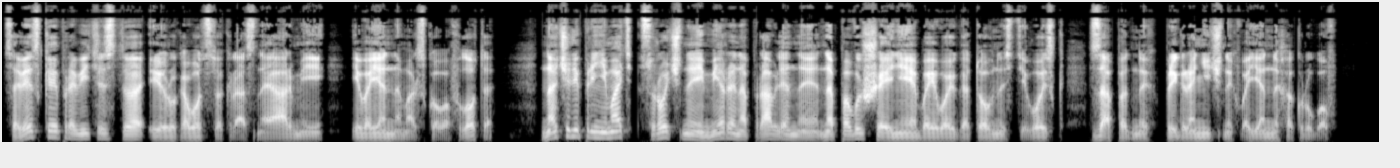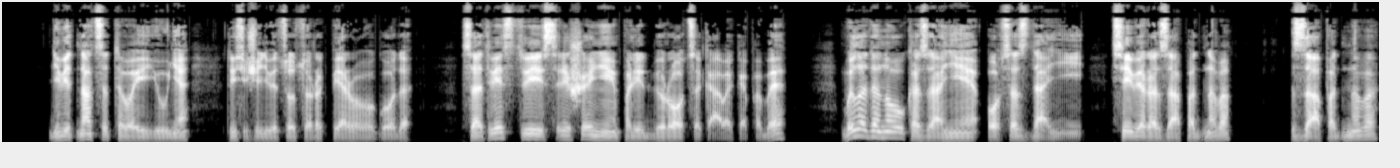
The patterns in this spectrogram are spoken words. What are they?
советское правительство и руководство Красной Армии и военно-морского флота начали принимать срочные меры, направленные на повышение боевой готовности войск западных приграничных военных округов. 19 июня 1941 года в соответствии с решением Политбюро ЦК ВКПБ было дано указание о создании северо-западного, западного,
